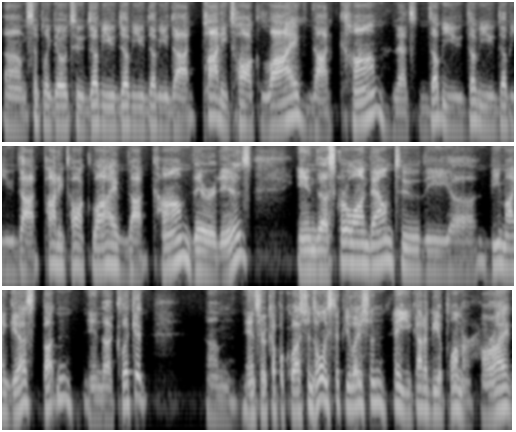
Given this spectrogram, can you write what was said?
Um, simply go to www.pottytalklive.com. That's www.pottytalklive.com. There it is. And uh, scroll on down to the uh, Be My Guest button and uh, click it. Um, answer a couple questions. Only stipulation, hey, you got to be a plumber, all right?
